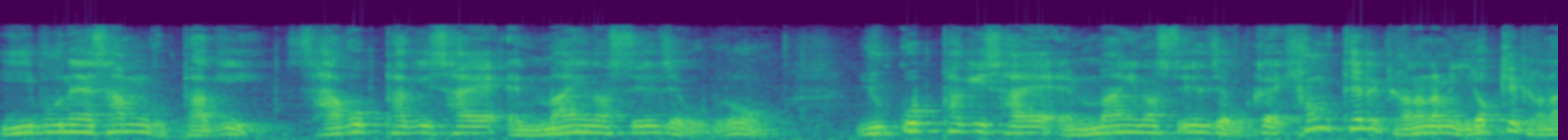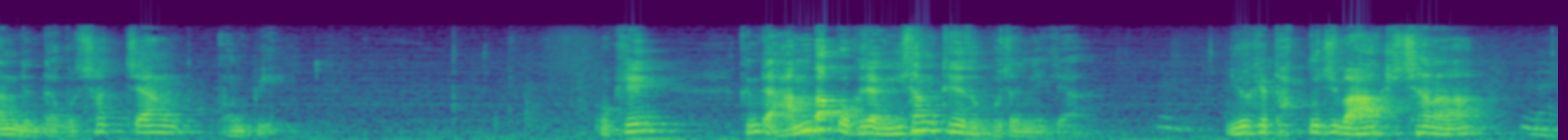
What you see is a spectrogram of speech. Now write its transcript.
2분의 3 곱하기 4 곱하기 4의 n-1제곱으로 6 곱하기 4의 n-1제곱 그러니까 형태를 변환하면 이렇게 변환된다고 첫째 항 공비 오케이? 근데 안 바꿔 그냥 이 상태에서 보자는 얘기야 이렇게 바꾸지 마 귀찮아 네.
